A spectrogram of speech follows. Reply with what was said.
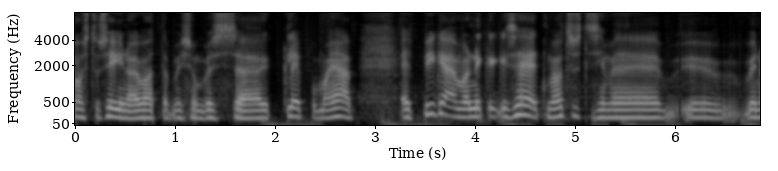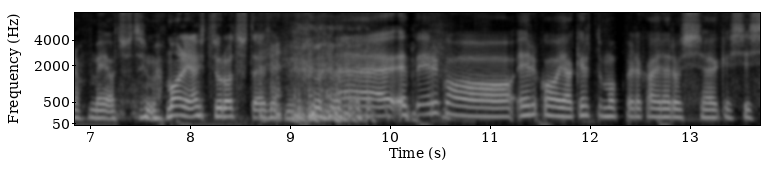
vastu seina ja vaatab, mis umbes kleepuma jääb. et pigem on ikkagi see, et me otsustasime või noh, me otsustasime, ma olin hästi suur otsustaja siin et Ergo, Ergo ja Kertu Moppel ja Kair Erus, kes siis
